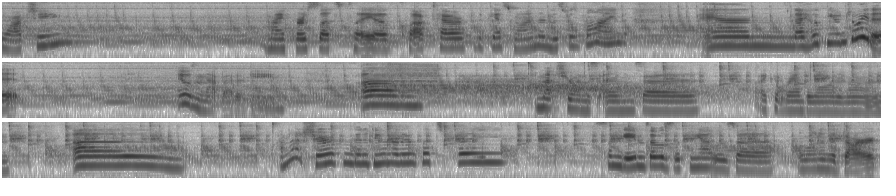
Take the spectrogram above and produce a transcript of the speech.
watching my first Let's Play of Clock Tower for the PS1, and this was Blind. And I hope you enjoyed it. It wasn't that bad of a game. Um, I'm not sure when this ends. Uh, I could ramble on and on. Uh, I'm not sure if I'm gonna do another Let's Play. Some games I was looking at was uh, Alone in the Dark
